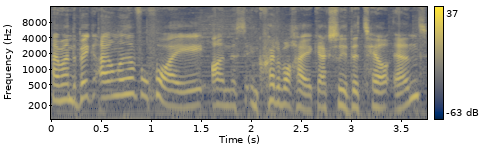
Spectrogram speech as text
I'm on the big island of Hawaii on this incredible hike, actually the tail end.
